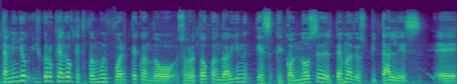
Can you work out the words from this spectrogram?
También yo, yo creo que algo que fue muy fuerte cuando, sobre todo cuando alguien que, que conoce del tema de hospitales, eh,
